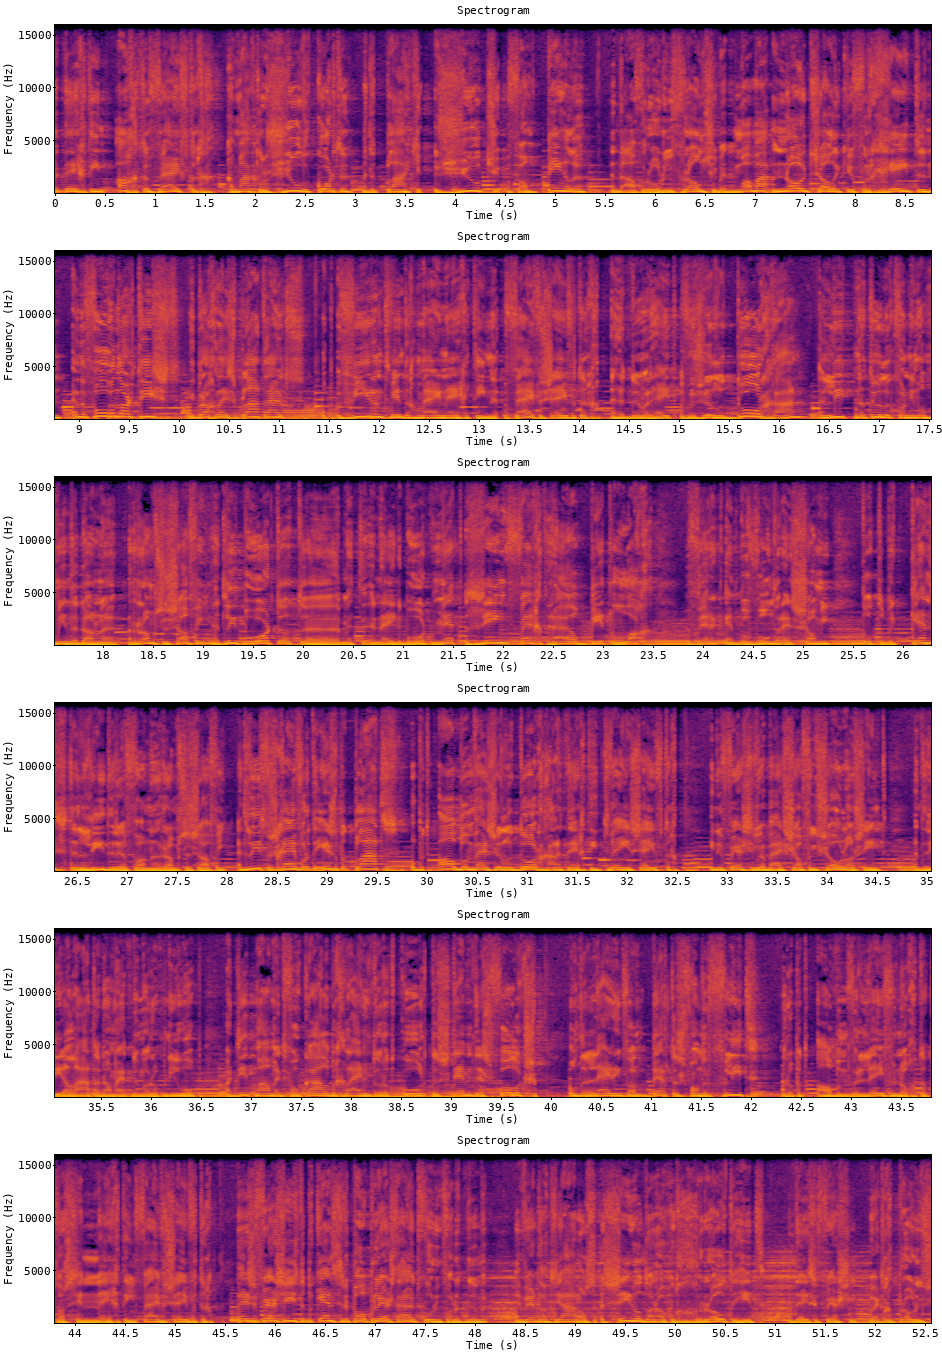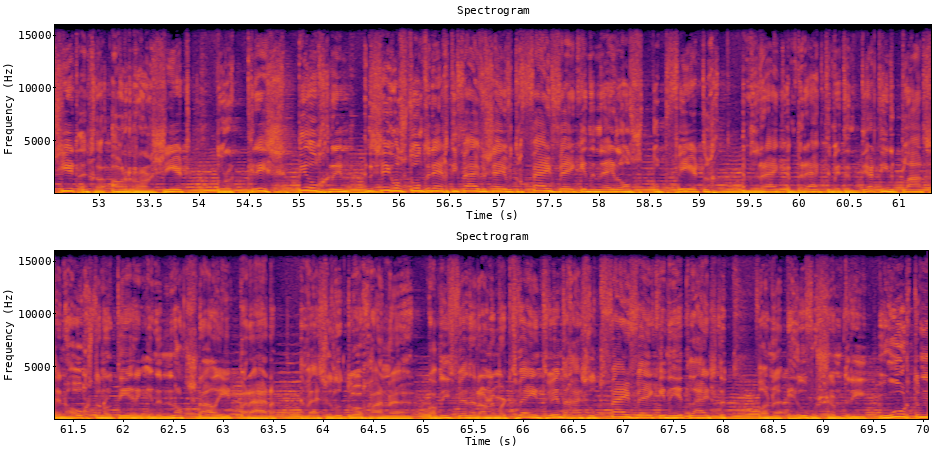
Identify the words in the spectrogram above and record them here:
Opname uit 1958, gemaakt door Jules de Korte... met het plaatje Jultje van Pingelen. En daarvoor hoorde u Fransje met Mama, nooit zal ik je vergeten. En de volgende artiest, die bracht deze plaat uit op 24 mei 1975. En het nummer heet We Zullen Doorgaan. Een lied natuurlijk van niemand minder dan Ramse Safi. Het lied behoort tot, met, nee, het behoort met Zing, Vecht, Huil, Bid, Lach, Werk en Bewonder en Sammy... tot de bekendste liederen van Ramse Safi. Het lied verscheen voor het eerst op het plaats op het album Wij Zullen Doorgaan uit 1972... in een versie waarbij Safi solo zingt. En drie jaar later nam hij het nummer opnieuw op... maar ditmaal met vocale begeleiding door het koor De Stem des Volks onder leiding van Bertus van der Vliet. En op het album We Leven Nog, dat was in 1975. Deze versie is de bekendste en de populairste uitvoering van het nummer... en werd dat jaar als single dan ook een grote hit. Deze versie werd geproduceerd en gearrangeerd door Chris Pilgrim. En de single stond in 1975 vijf weken in de Nederlandse top 40... en bereikte, met een dertiende plaats zijn hoogste notering in de nationale hitparade. En wij zullen doorgaan, uh, kwam niet verder dan nummer 22. Hij stond vijf weken in de hitlijsten van uh, Hilversum 3. U hoort hem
